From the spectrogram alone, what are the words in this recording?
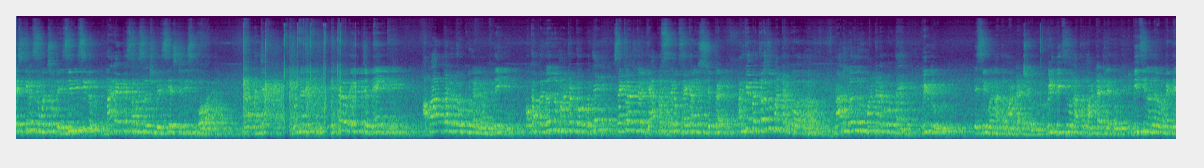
ఎస్టీల సమస్య ఎస్సీబీసీలు ఎస్సీ బీసీలు మరాఠీ సమస్య వచ్చినప్పుడు ఎస్సీ ఎస్టీ బీసీ పోవాలి. మన అపార్థాలతో కూడినటువంటిది. ఒక పది రోజులు మాట్లాడుకోకపోతే సైకలాజికల్ గ్యాప్ వస్తుందని ఒక సైకాలజిస్ట్ చెప్పాడు. అందుకే ప్రతిరోజు మాట్లాడుకోవాలి మనం. నాలుగు రోజులు మాట్లాడకపోతే వీడు ఎస్సీ వన్ అంతా మాట్లాడలేదు వీడు బీసీ వన్ అంతా మాట్లాడలేదు ఈ బీసీలు అందరూ ఒకటే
